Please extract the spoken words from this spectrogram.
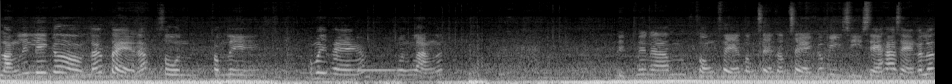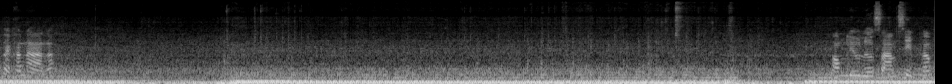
หลังเล็กๆก็แล้วแต่นะ โซนทำเลก็ไม่แพงนะหลังๆนะติดแม่น้ำสองแสนสองแสนสามแสนก็มีสี่แสนห้าแสนก็แล้วแต่ขนาดนะ ความเร็วเหลือ 30 ครับ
